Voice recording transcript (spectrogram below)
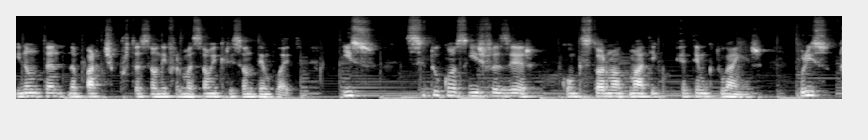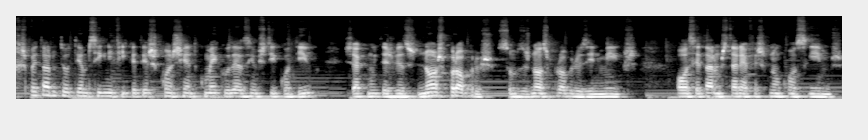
e não tanto na parte de exportação de informação e criação de template. Isso, se tu conseguires fazer com que se torne automático, é tempo que tu ganhas. Por isso, respeitar o teu tempo significa teres consciente como é que o deves investir contigo, já que muitas vezes nós próprios somos os nossos próprios inimigos, ou aceitarmos tarefas que não conseguimos,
